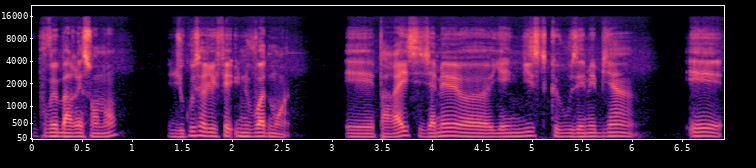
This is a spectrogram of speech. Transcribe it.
vous pouvez barrer son nom. Et du coup, ça lui fait une voix de moins. Et pareil, si jamais euh, il y a une liste que vous aimez bien et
